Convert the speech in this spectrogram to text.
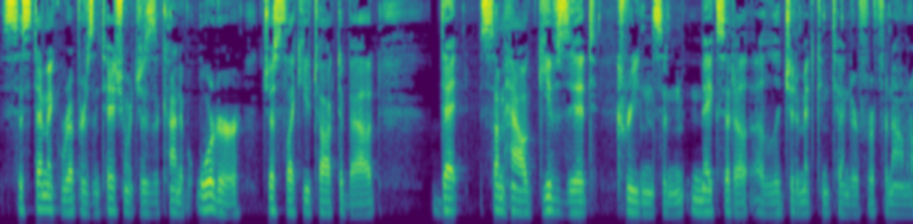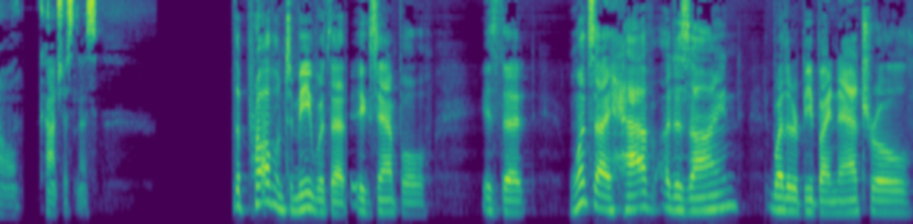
systemic representation, which is a kind of order, just like you talked about, that somehow gives it credence and makes it a, a legitimate contender for phenomenal consciousness. The problem to me with that example is that once I have a design, whether it be by natural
